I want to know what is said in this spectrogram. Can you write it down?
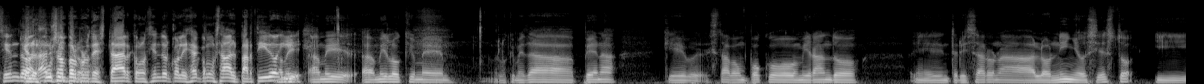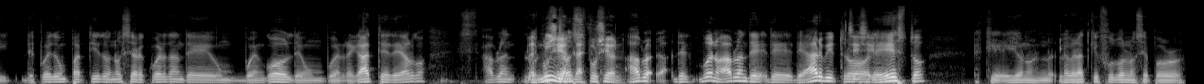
que lo al expulsan por protestar, conociendo el colegial, cómo estaba el partido? A y, mí, a mí, a mí lo, que me, lo que me da pena, que estaba un poco mirando, eh, entrevistaron a los niños y esto, y después de un partido no se recuerdan de un buen gol, de un buen regate, de algo. Hablan, La los expulsión, niños, la expulsión. habla- de- bueno, hablan de, de- de árbitro, Sí, sí. de esto. Es que yo, no, no- la verdad que fútbol no sé por,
